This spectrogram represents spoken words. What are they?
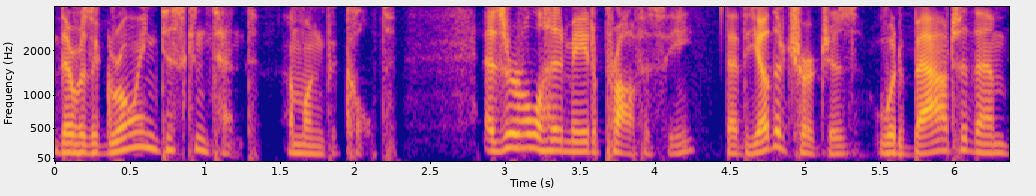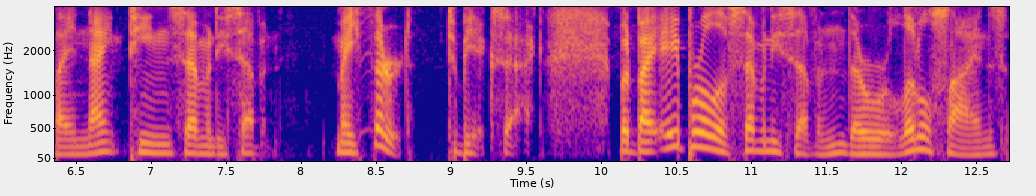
There was a growing discontent among the cult, as Ervil had made a prophecy that the other churches would bow to them by 1977, May 3rd to be exact. But by April of 77, there were little signs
